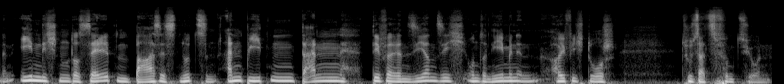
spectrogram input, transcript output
einen ähnlichen oder selben Basisnutzen anbieten, dann differenzieren sich Unternehmen häufig durch Zusatzfunktionen.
